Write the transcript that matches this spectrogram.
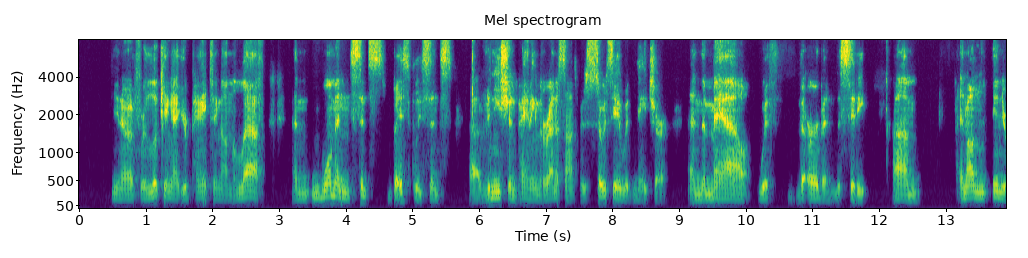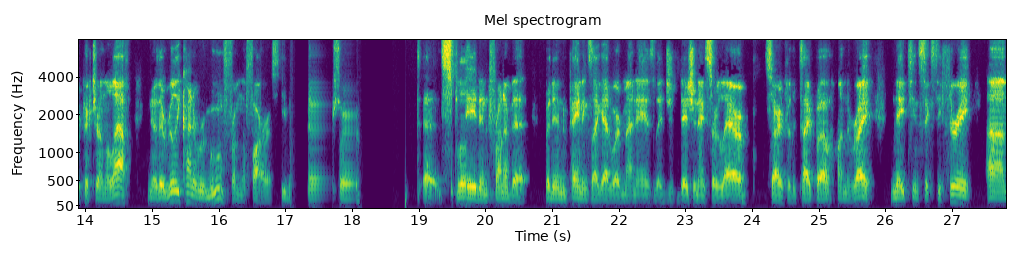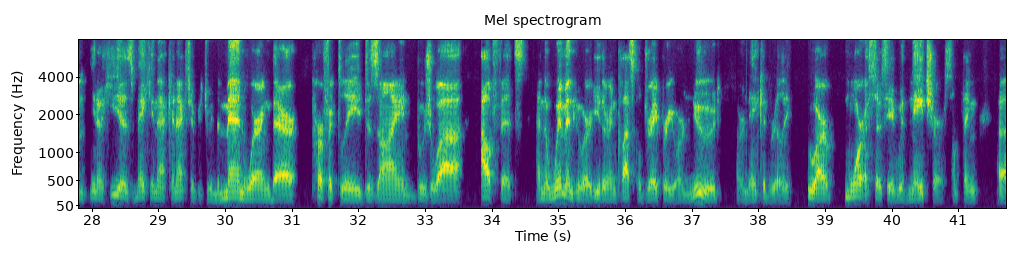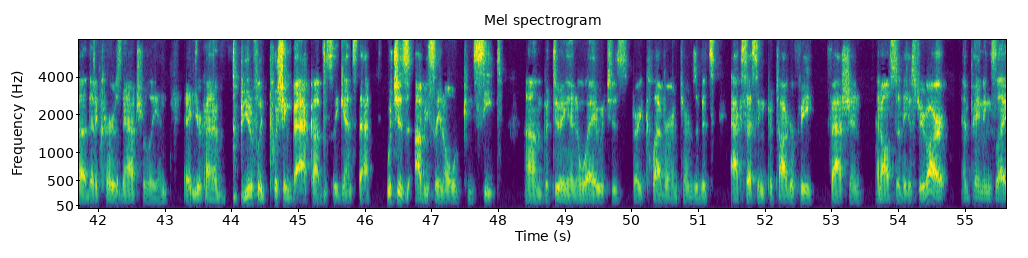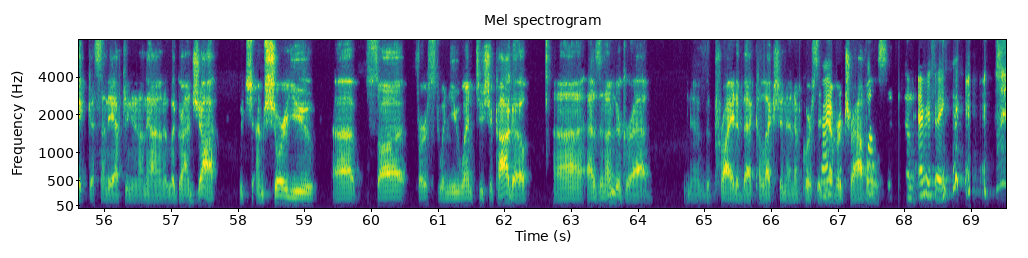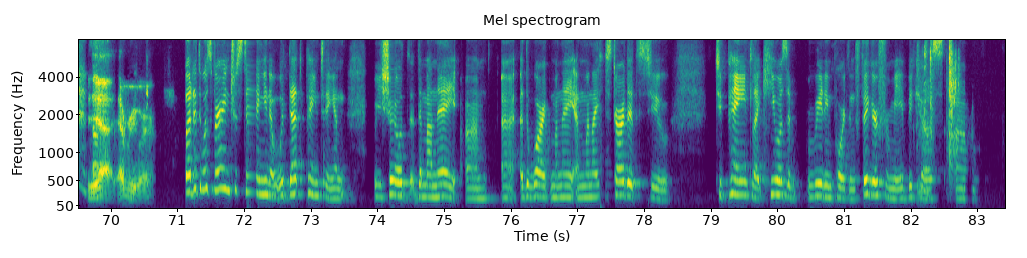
You know, if we're looking at your painting on the left, and woman, since basically since uh, Venetian painting in the Renaissance, was associated with nature, and the male with the urban, the city. Um, and on in your picture on the left, you know, they're really kind of removed from the forest, even though sort of uh, splayed in front of it. But in paintings like Edouard Manet's Le Déjeuner sur l'herbe, sorry for the typo on the right, in 1863, um, you know, he is making that connection between the men wearing their perfectly designed bourgeois outfits and the women who are either in classical drapery or nude or naked, really, who are more associated with nature, something uh, that occurs naturally. And uh, you're kind of beautifully pushing back, obviously, against that, which is obviously an old conceit um, but doing it in a way which is very clever in terms of its accessing photography, fashion, and also the history of art and paintings like A Sunday Afternoon on the Island of La Grande Jatte, which I'm sure you uh, saw first when you went to Chicago uh, as an undergrad. You know the pride of that collection, and of course, it right. never travels. On everything. yeah, everywhere but it was very interesting, you know, with that painting, and we showed the Manet, um, uh, Edouard Manet, and when I started to to paint, like he was a really important figure for me because, um,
